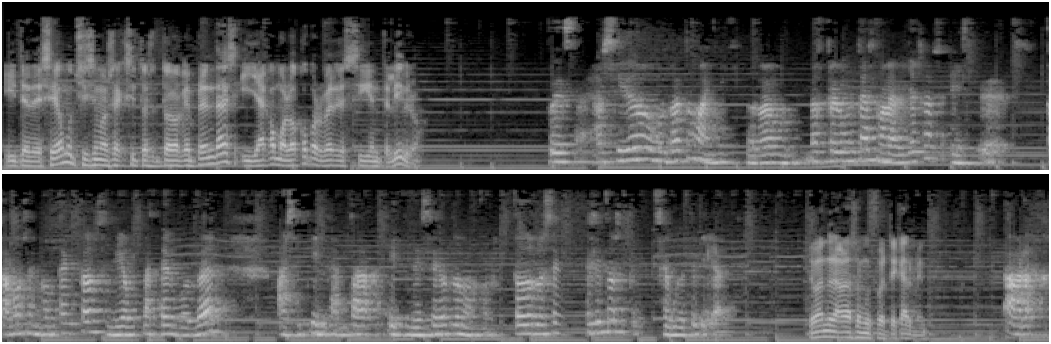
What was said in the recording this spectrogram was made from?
y te deseo muchísimos éxitos en todo lo que emprendas y ya como loco por ver el siguiente libro pues ha sido un rato magnífico Raúl. unas preguntas maravillosas eh, estamos en contacto sería un placer volver Así que encantada y te deseo lo mejor. Todos los éxitos que seguro te llegan. Te mando un abrazo muy fuerte, Carmen. Abrazo.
